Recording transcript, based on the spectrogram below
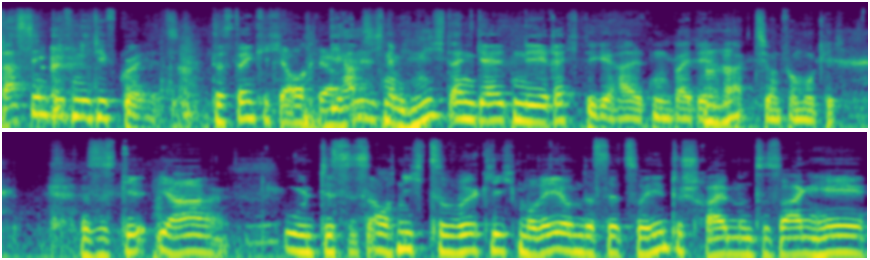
das sind definitiv Greyheads. Das denke ich auch, ja. Die haben sich nämlich nicht an geltende Rechte gehalten bei der Aktion vermutlich. Das ist, ja, und das ist auch nicht so wirklich Moreum, das jetzt so hinzuschreiben und zu sagen, hey,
